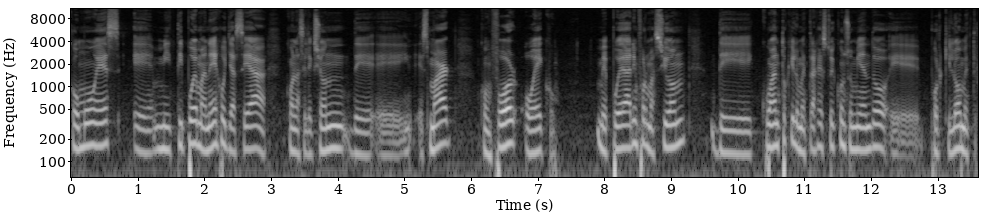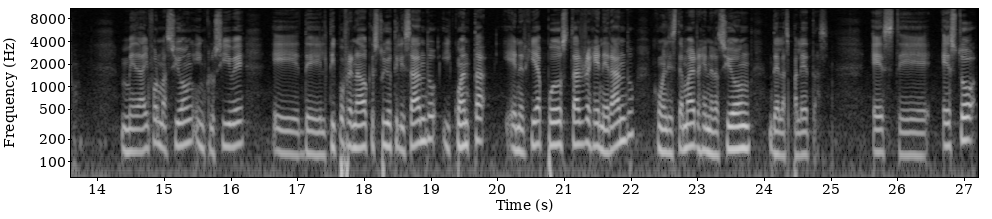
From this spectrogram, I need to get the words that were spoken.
cómo es eh, mi tipo de manejo, ya sea con la selección de Smart, Comfort o Eco. Me puede dar información de cuánto kilometraje estoy consumiendo eh, por kilómetro. Me da información inclusive eh, del tipo de frenado que estoy utilizando y cuánta energía puedo estar regenerando con el sistema de regeneración de las paletas. Este, esto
